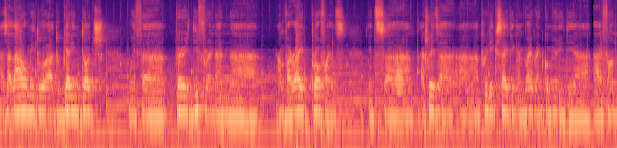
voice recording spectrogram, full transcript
has allowed me to to get in touch with uh, very different and, uh, and varied profiles. It's uh, actually it's a, a, pretty exciting and vibrant community. Uh, I found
